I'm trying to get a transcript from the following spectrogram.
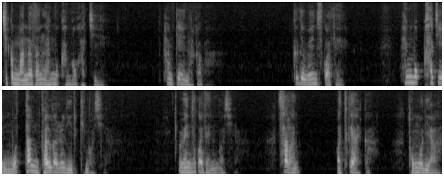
지금 만나서는 행복한 것 같지. 함께 나가봐. 그게 왼수가 돼. 행복하지 못한 결과를 일으킨 것이야. 왼수가 되는 것이야. 사랑, 어떻게 할까? 동물이야.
